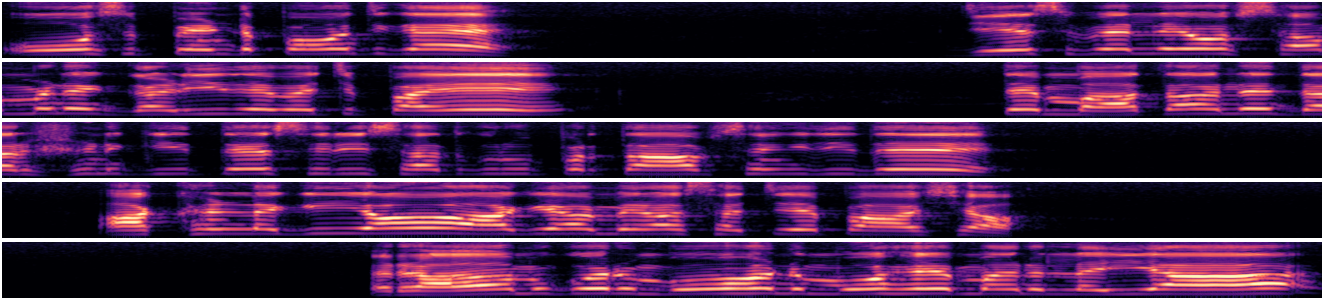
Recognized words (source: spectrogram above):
ਉਸ ਪਿੰਡ ਪਹੁੰਚ ਗਏ। ਜਿਸ ਵੇਲੇ ਉਹ ਸਾਹਮਣੇ ਗਲੀ ਦੇ ਵਿੱਚ ਪਏ ਤੇ ਮਾਤਾ ਨੇ ਦਰਸ਼ਨ ਕੀਤੇ ਸ੍ਰੀ ਸਤਿਗੁਰੂ ਪ੍ਰਤਾਪ ਸਿੰਘ ਜੀ ਦੇ। ਆਖਣ ਲੱਗੀ ਉਹ ਆ ਗਿਆ ਮੇਰਾ ਸੱਚੇ ਪਾਤਸ਼ਾਹ। ਰਾਮ ਗੁਰ ਮੋਹਨ ਮੋਹੇ ਮਨ ਲਈਆ,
